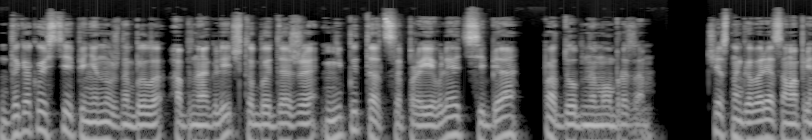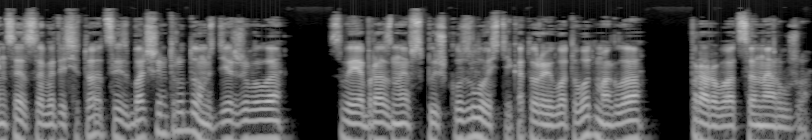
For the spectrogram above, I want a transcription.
до какой степени нужно было обнаглеть, чтобы даже не пытаться проявлять себя подобным образом. Честно говоря, сама принцесса в этой ситуации с большим трудом сдерживала своеобразную вспышку злости, которая вот-вот могла прорваться наружу.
